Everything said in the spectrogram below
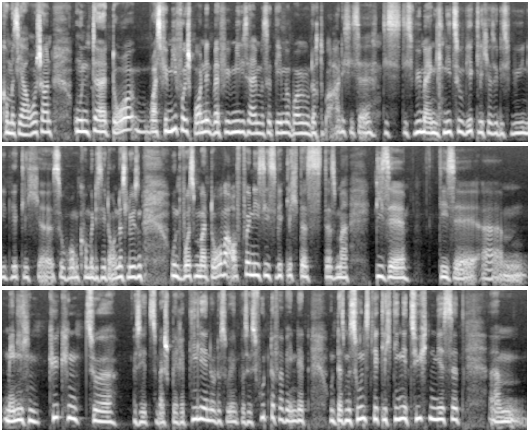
kann man sich auch anschauen. Und äh, da war es für mich voll spannend, weil für mich das auch immer so ein Thema war, wo ich mir gedacht habe, ah, das, ist, äh, das, das will man eigentlich nicht so wirklich, also das will ich nicht wirklich äh, so haben, kann man das nicht anders lösen. Und was mir da aber aufgefallen ist, ist wirklich, dass, dass man diese, diese ähm, männlichen Küken zur also jetzt zum Beispiel Reptilien oder so irgendwas als Futter verwendet und dass man sonst wirklich Dinge züchten müsste, ähm,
